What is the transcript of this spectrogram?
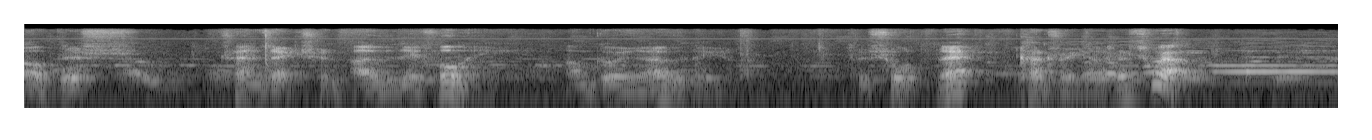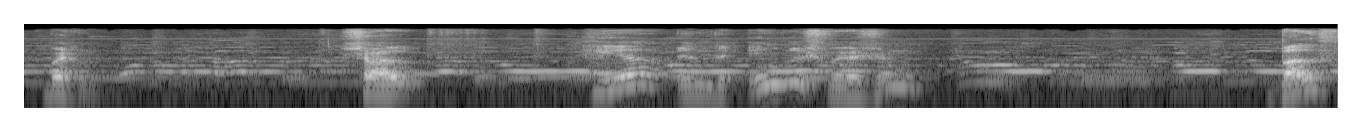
of this transaction over there for me. I'm going over there to sort that country out as well, Britain. So here in the English version, both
